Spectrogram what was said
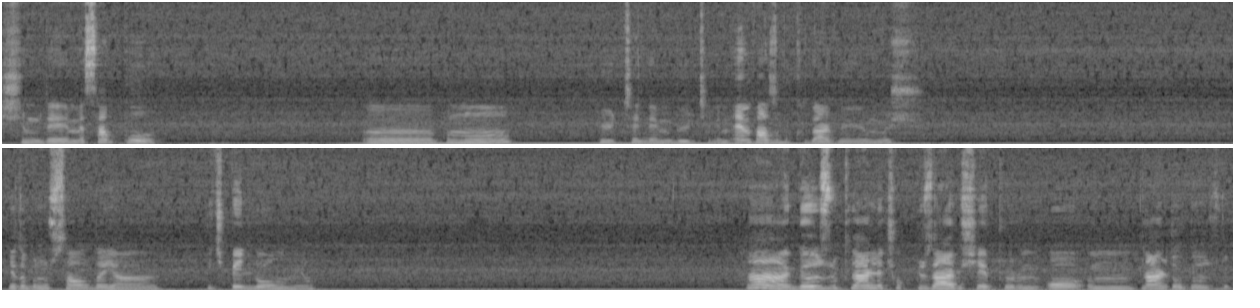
Şimdi mesela bu. Ee, bunu büyütelim, büyütelim. En fazla bu kadar büyüyormuş. Ya da bunu salda ya. Hiç belli olmuyor. Ha, gözlüklerle çok güzel bir şey yapıyorum. O ım, nerede o gözlük?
